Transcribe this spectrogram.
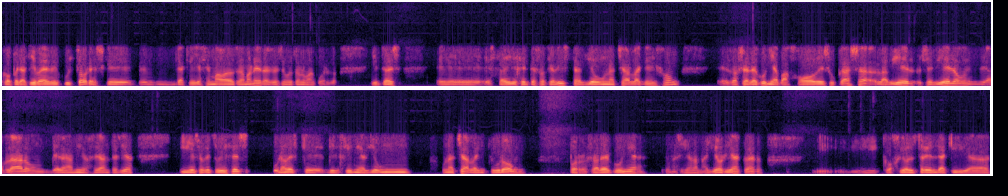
cooperativa de agricultores, que de aquella se llamaba de otra manera, que no me acuerdo. Y entonces eh, esta dirigente socialista dio una charla aquí en Gijón, eh, Rosario Acuña bajó de su casa, la vieron, se vieron, le hablaron, eran amigos de antes ya, y eso que tú dices, una vez que Virginia dio una charla en Turón por Rosario Acuña, una señora mayor ya, claro, y, cogió el tren de aquí a,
